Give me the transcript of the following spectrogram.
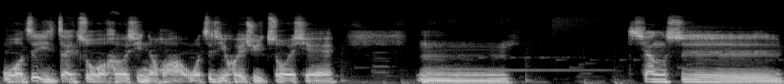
我自己在做核心的话，我自己会去做一些，嗯，像是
